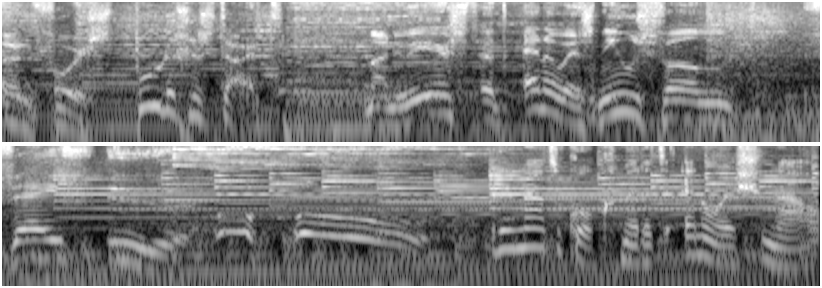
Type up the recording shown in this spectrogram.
een voorspoedige start. Maar nu eerst het NOS nieuws van 5 uur. Ho, ho. Renate Kok met het NOS Journaal.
